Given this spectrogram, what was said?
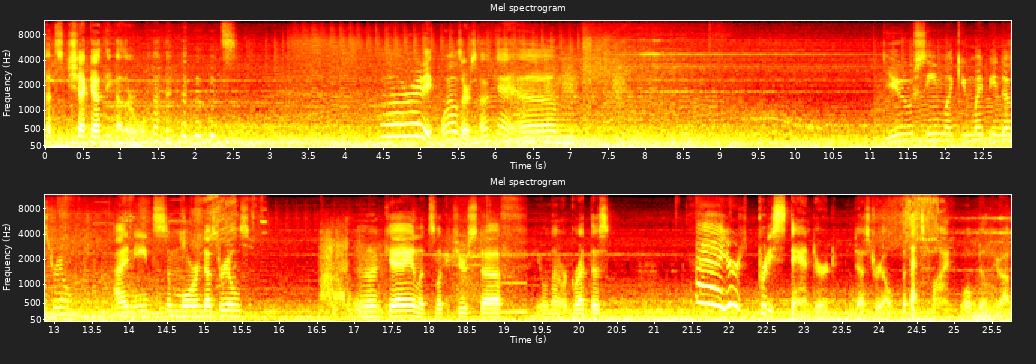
let's check out the other ones. Alrighty. Wowzers. Okay. Um... You seem like you might be industrial. I need some more industrials. Okay, let's look at your stuff. You will not regret this. Eh, you're pretty standard industrial, but that's fine. We'll build you up.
